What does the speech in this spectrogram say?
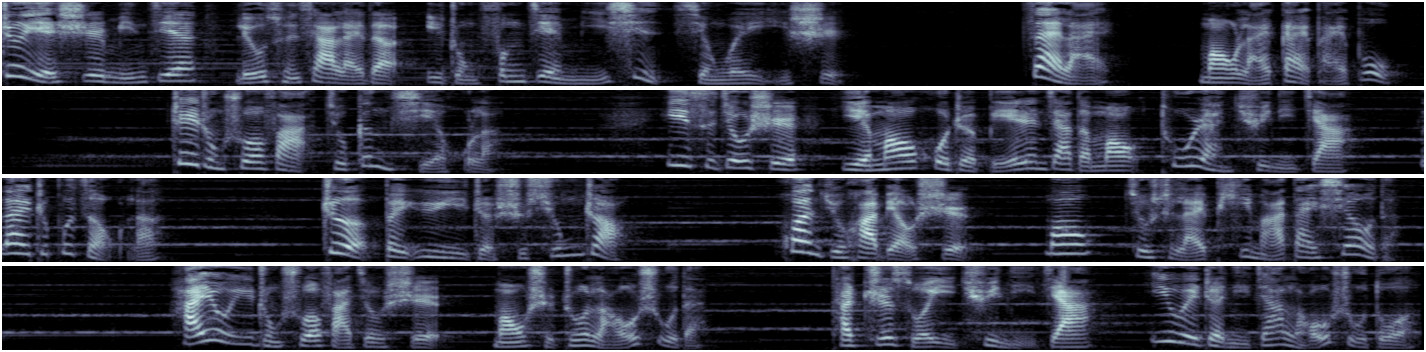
这也是民间留存下来的一种封建迷信行为仪式。再来，猫来盖白布，这种说法就更邪乎了。意思就是野猫或者别人家的猫突然去你家赖着不走了，这被寓意着是凶兆。换句话表示，猫就是来披麻戴孝的。还有一种说法就是猫是捉老鼠的，它之所以去你家，意味着你家老鼠多，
